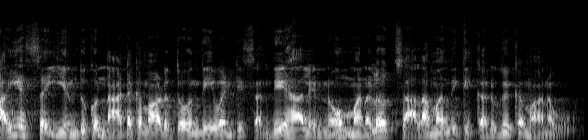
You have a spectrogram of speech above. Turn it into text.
ఐఎస్ఐ ఎందుకు నాటకమాడుతోంది వంటి సందేహాలెన్నో మనలో చాలామందికి కలుగక మానవు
